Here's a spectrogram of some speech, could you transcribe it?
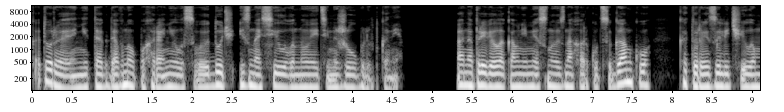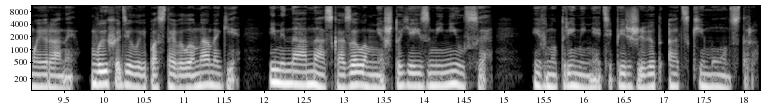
которая не так давно похоронила свою дочь, изнасилованную этими же ублюдками. Она привела ко мне местную знахарку-цыганку, которая залечила мои раны, выходила и поставила на ноги. Именно она сказала мне, что я изменился, и внутри меня теперь живет адский монстр.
